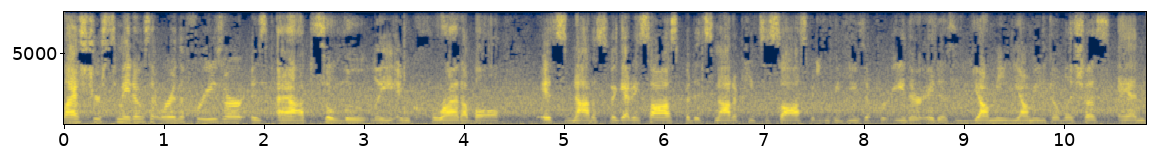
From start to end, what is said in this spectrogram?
last year's tomatoes that were in the freezer is absolutely incredible. It's not a spaghetti sauce, but it's not a pizza sauce, but you could use it for either. It is yummy, yummy, delicious, and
